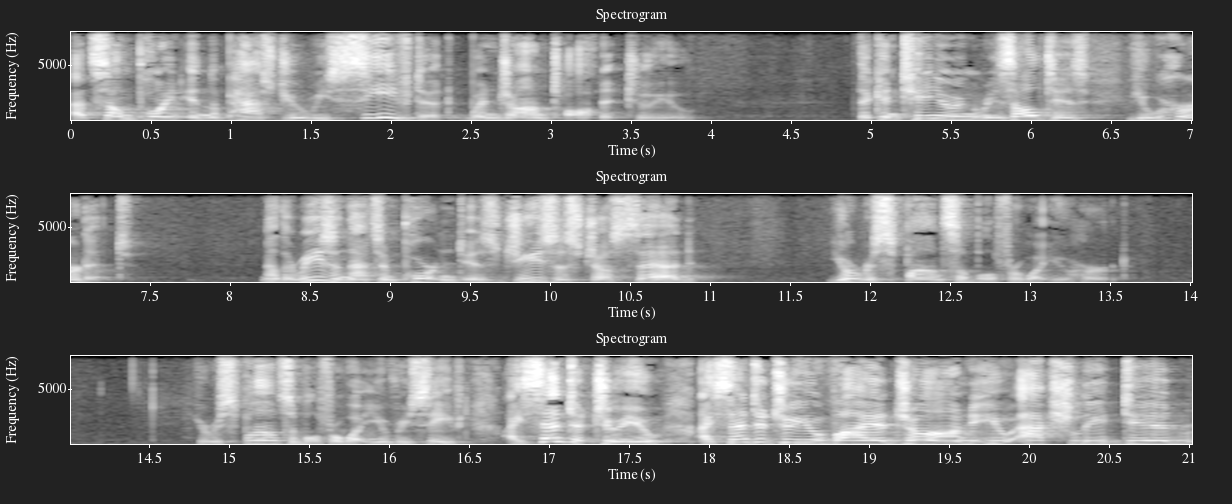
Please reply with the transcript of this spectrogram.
At some point in the past, you received it when John taught it to you. The continuing result is you heard it. Now, the reason that's important is Jesus just said, You're responsible for what you heard. You're responsible for what you've received. I sent it to you. I sent it to you via John. You actually did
